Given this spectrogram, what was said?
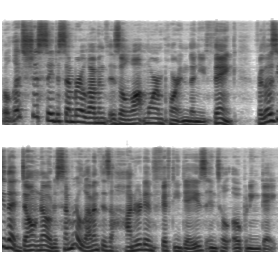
but let's just say December 11th is a lot more important than you think. For those of you that don't know, December 11th is 150 days until opening date.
